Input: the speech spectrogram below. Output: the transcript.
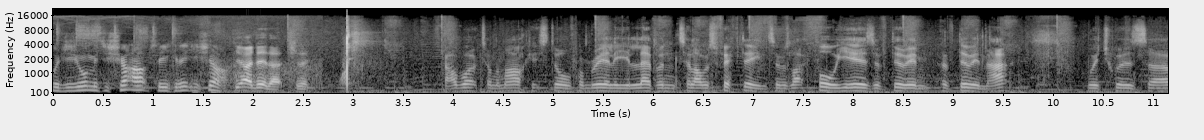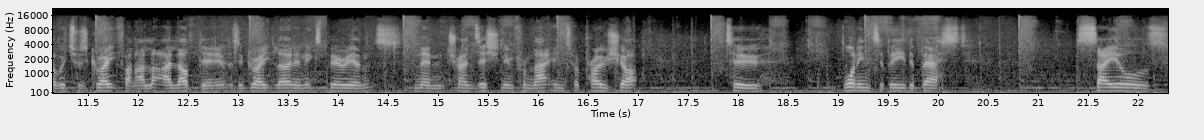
Would you want me to shut up so you can hit your shot? Yeah, I did actually. I worked on the market stall from really 11 till I was 15, so it was like four years of doing of doing that, which was uh, which was great fun. I, I loved it. It was a great learning experience, and then transitioning from that into a pro shop to wanting to be the best sales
